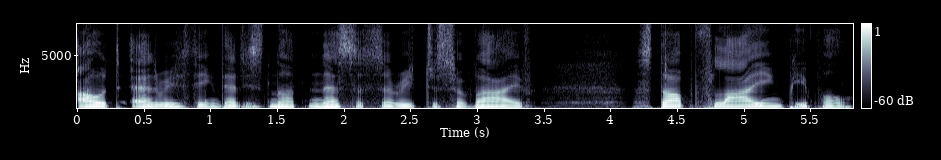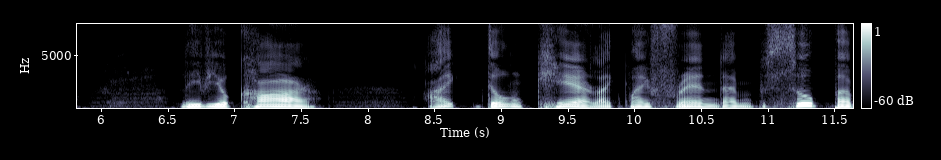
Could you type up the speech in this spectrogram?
out everything that is not necessary to survive. Stop flying, people. Leave your car. I don't care. Like my friend, I'm super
